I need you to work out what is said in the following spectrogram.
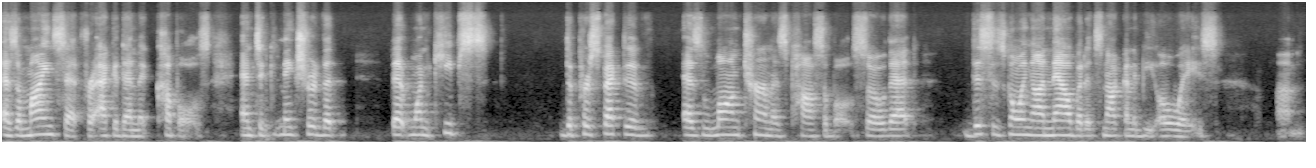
as a mindset for academic couples, and to make sure that that one keeps the perspective as long term as possible, so that this is going on now, but it's not going to be always. Um,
